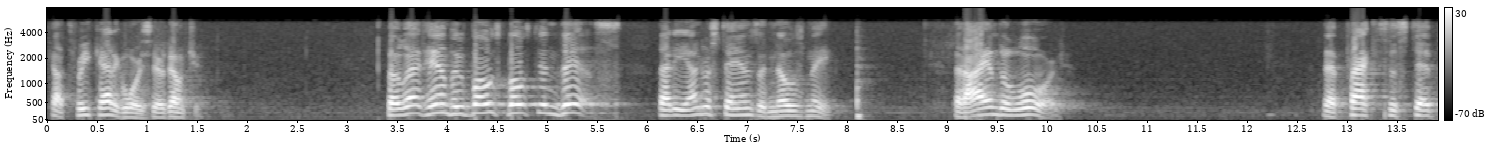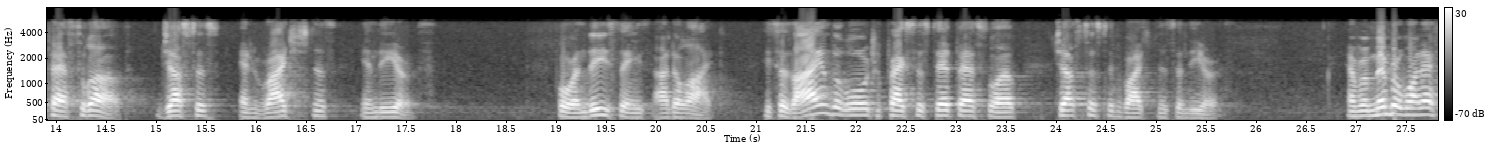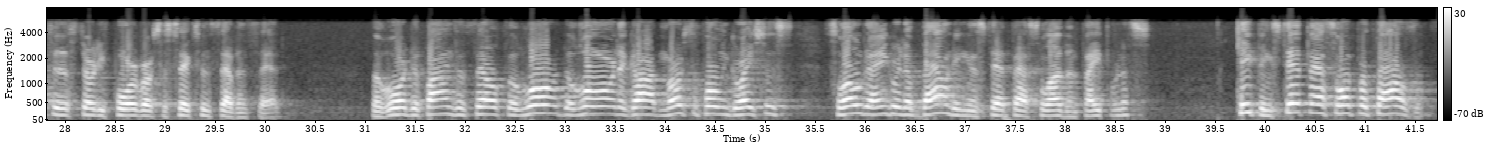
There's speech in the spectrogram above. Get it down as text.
Got three categories there, don't you? But let him who boasts boast in this, that he understands and knows me, that I am the Lord that practices steadfast love, justice, and righteousness in the earth. For in these things I delight. He says, I am the Lord who practices steadfast love, justice, and righteousness in the earth. And remember what Exodus 34, verses 6 and 7 said. The Lord defines himself, the Lord, the Lord, a God merciful and gracious, slow to anger and abounding in steadfast love and faithfulness, keeping steadfast love for thousands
